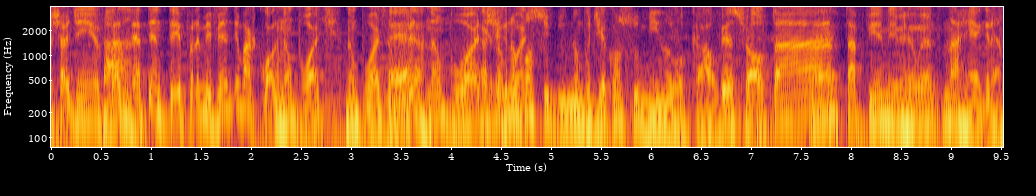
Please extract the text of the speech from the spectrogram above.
fechadinho. Tá? Até tentei, falei, me vende uma coca. Não pode, não pode, não, É. vende- não pode. Eu achei que não, pode. consumi- não podia consumir no local. O pessoal tá, tá firme realmente na regra.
